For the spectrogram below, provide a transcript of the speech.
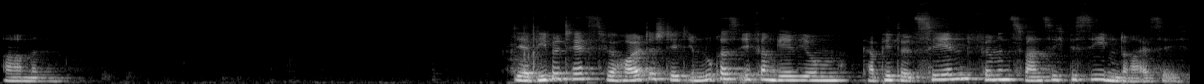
Amen. Der Bibeltext für heute steht im Lukasevangelium Kapitel 10, 25 bis 37.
